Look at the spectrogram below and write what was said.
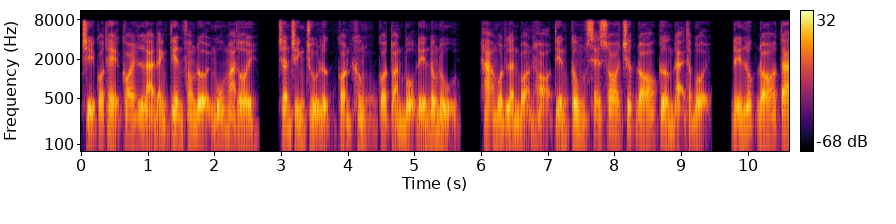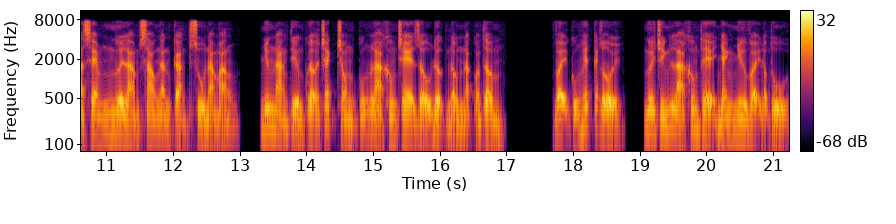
chỉ có thể coi là đánh tiên phong đội ngũ mà thôi, chân chính chủ lực còn không có toàn bộ đến đông đủ, hạ một lần bọn họ tiến công sẽ so trước đó cường đại thập bội, đến lúc đó ta xem ngươi làm sao ngăn cản su nà mắng, nhưng nàng tiếng cở trách trong cũng là không che giấu được nồng nặc quan tâm. Vậy cũng hết cách rồi, ngươi chính là không thể nhanh như vậy động thủ.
